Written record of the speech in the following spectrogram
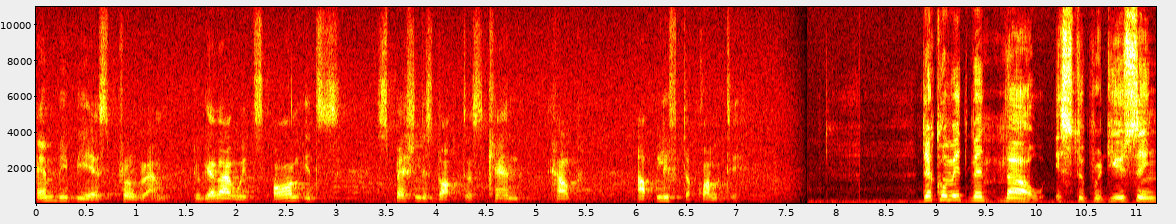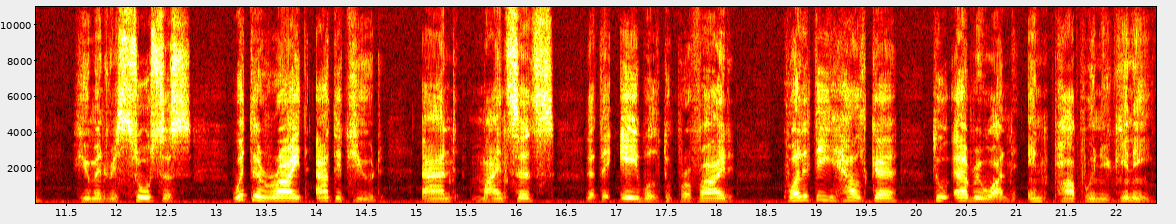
MBBS program, together with all its specialist doctors, can help uplift the quality. The commitment now is to producing human resources with the right attitude and mindsets that they're able to provide quality healthcare to everyone in Papua New Guinea.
